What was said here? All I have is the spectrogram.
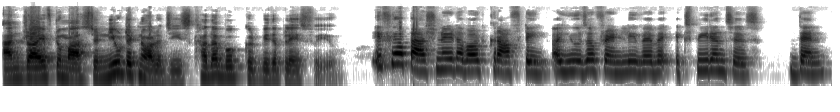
and drive to master new technologies, Khatabook could be the place for you. If you are passionate about crafting a user-friendly web experiences, then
